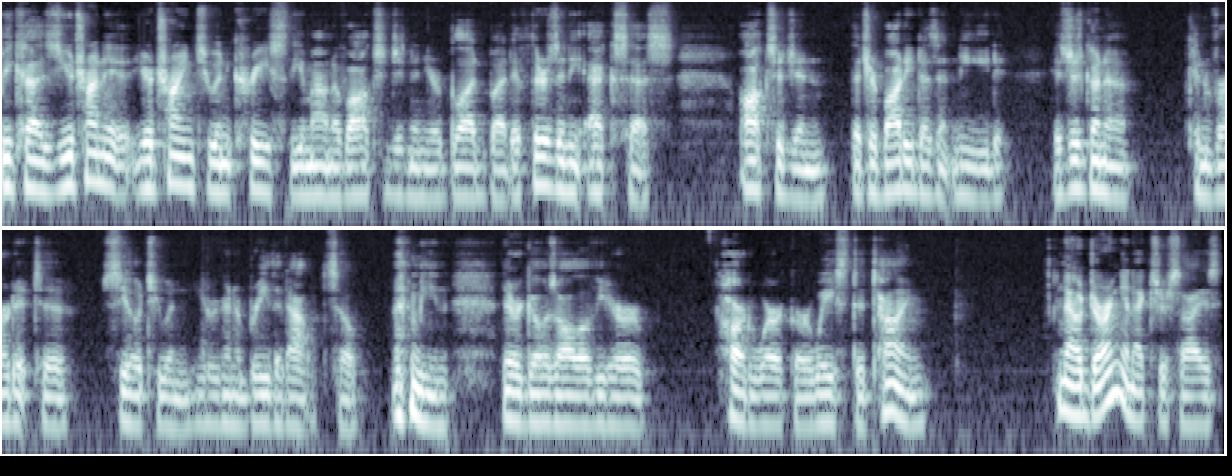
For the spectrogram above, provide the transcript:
Because you're trying to you're trying to increase the amount of oxygen in your blood, but if there's any excess oxygen that your body doesn't need, it's just going to convert it to CO2 and you're going to breathe it out. So, I mean, there goes all of your hard work or wasted time. Now, during an exercise,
